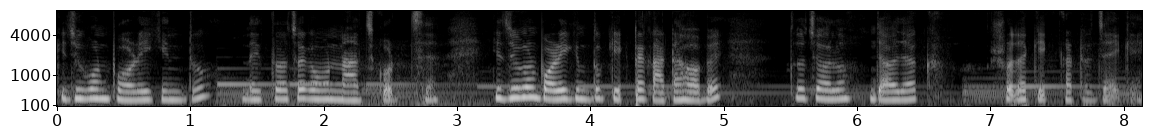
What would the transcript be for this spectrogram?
কিছুক্ষণ পরেই কিন্তু, দেখতে পাচ্ছ কেমন নাচ করছে। কিছুক্ষণ পরেই কিন্তু কেকটা কাটা হবে। তো চলো, যাওয়া যাক সোজা কেক কাটার জায়গায়।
